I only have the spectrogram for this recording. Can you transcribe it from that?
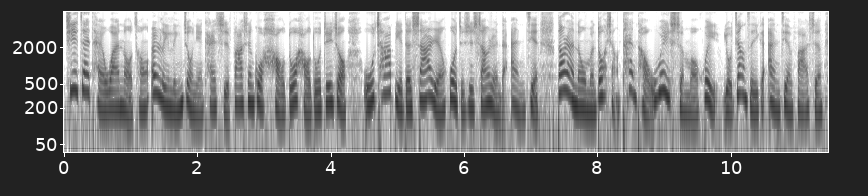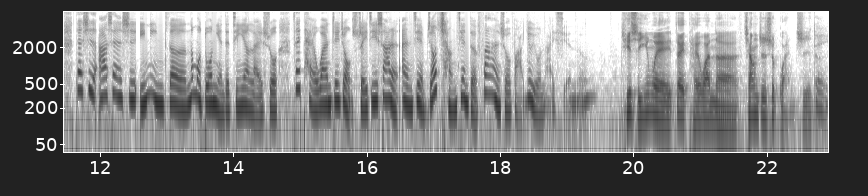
其实，在台湾哦，从二零零九年开始发生过好多好多这种无差别的杀人或者是伤人的案件。当然呢，我们都想探讨为什么会有这样子一个案件发生。但是阿善师以您的那么多年的经验来说，在台湾这种随机杀人案件比较常见的犯案手法又有哪一些呢？其实，因为在台湾呢，枪支是管制的，对，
